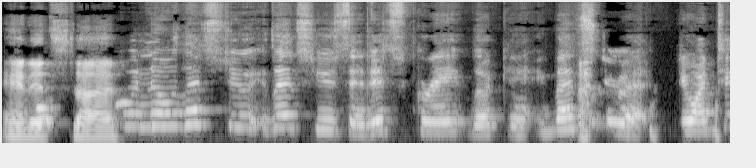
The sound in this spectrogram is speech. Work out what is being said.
And it's uh oh, no, let's do let's use it. It's great looking. Let's do it. Do you want to?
